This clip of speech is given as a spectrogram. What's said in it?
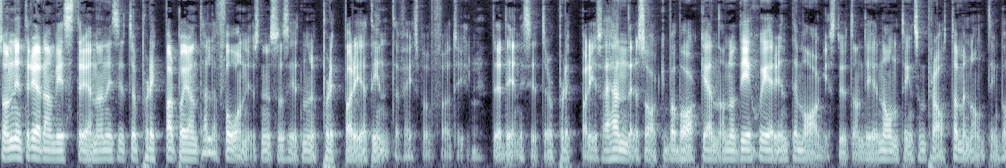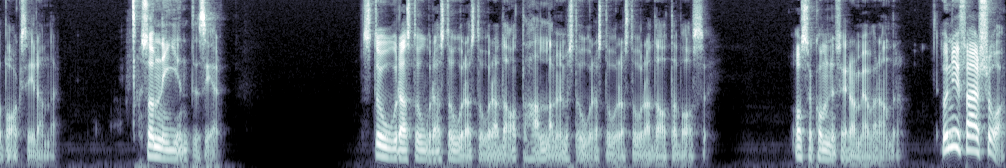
Så om ni inte redan visste det, när ni sitter och plippar på er telefon just nu så sitter ni och plippar i ett interface på för Det är det ni sitter och plippar i, så händer det saker på bakändan och det sker inte magiskt utan det är någonting som pratar med någonting på baksidan där. Som ni inte ser. Stora, stora, stora, stora datahallar med stora, stora, stora databaser och så kommunicerar de med varandra. Ungefär så,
